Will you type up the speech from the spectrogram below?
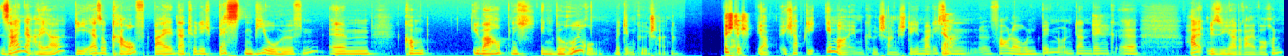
seine Eier, die er so kauft, bei natürlich besten Biohöfen, ähm, kommen überhaupt nicht in Berührung mit dem Kühlschrank. Richtig. So, ja, ich habe die immer im Kühlschrank stehen, weil ich ja. so ein äh, fauler Hund bin und dann denke, äh, halten die sich ja drei Wochen.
